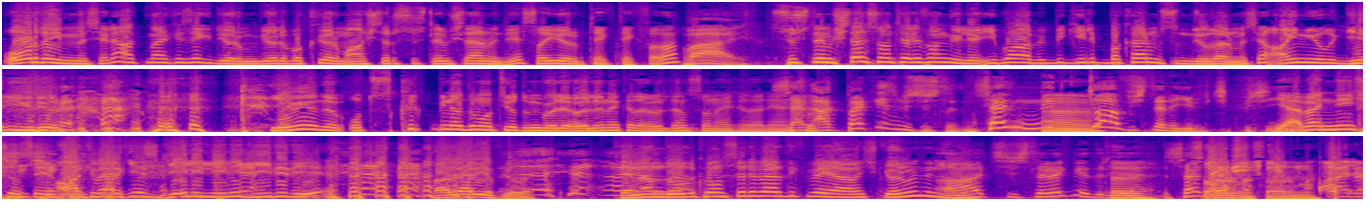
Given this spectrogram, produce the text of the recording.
Oradayım mesela Ak Merkez'e gidiyorum. Böyle bakıyorum ağaçları süslemişler mi diye sayıyorum tek tek falan. Vay. Süslemişler sonra telefon geliyor. İbo abi bir gelip bakar mısın diyorlar mesela. Aynı yolu geri yürüyorum. Yemin ediyorum 30-40 bin adım atıyordum böyle öğlene kadar öğleden sonraya kadar yani. Sen Çok- Akmerkez mi süsledin? Sen ne Ha. tuhaf işlere girip çıkmışsın Ya ben ne iş olsa. Ak merkez gelinliğini giydi diye haber yapıyorlar. Kenan Doğulu konseri verdik be ya hiç görmedin mi? Ağaç süslemek nedir Tabii. ya? Sen Sorma sorma. Alo.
